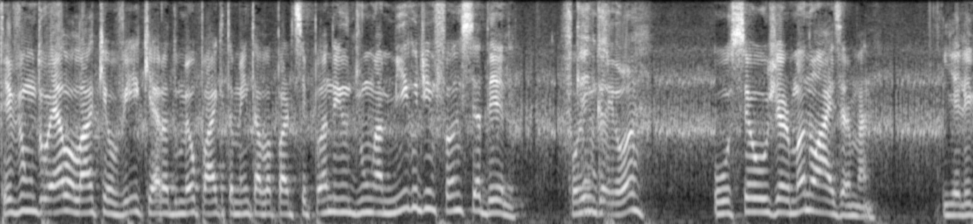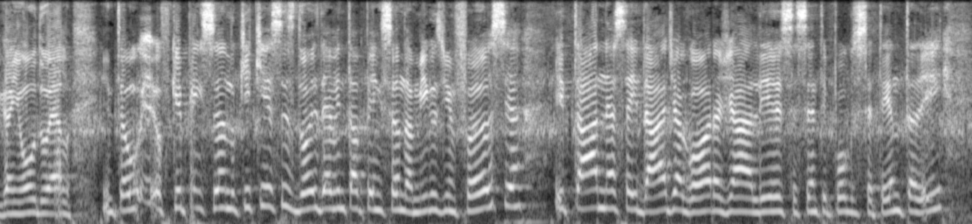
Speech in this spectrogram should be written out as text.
Teve um duelo lá que eu vi, que era do meu pai, que também estava participando, e de um amigo de infância dele. Foi Quem um, ganhou? O seu Germano Eiserman. E ele ganhou o duelo. Então eu fiquei pensando o que que esses dois devem estar tá pensando, amigos de infância e tá nessa idade agora já ali 60 e poucos, 70 aí e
